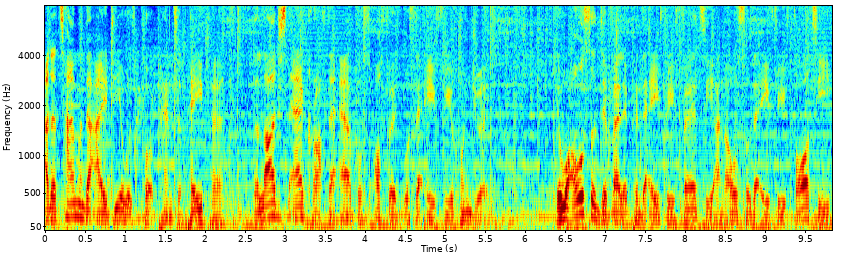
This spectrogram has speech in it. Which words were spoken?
At the time when the idea was put pen to paper, the largest aircraft that Airbus offered was the A300. They were also developing the A330 and also the A340,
